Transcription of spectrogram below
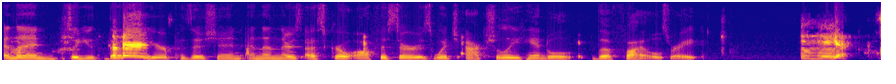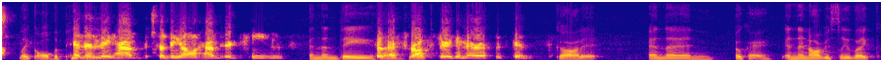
And then so you that's your position, and then there's escrow officers which actually handle the files, right? Mm-hmm. Yes. Like all the people. And then they have, so they all have their teams. and then they So have escrow like, officers and their assistants. got it. And then okay, and then obviously like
